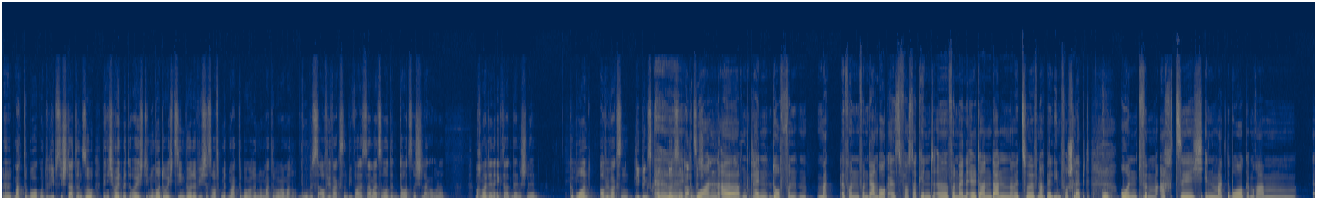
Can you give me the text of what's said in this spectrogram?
äh, Magdeburg und du liebst die Stadt und so, wenn ich heute mit euch die Nummer durchziehen würde, wie ich das oft mit Magdeburgerinnen und Magdeburger mache, wo bist du aufgewachsen, wie war das damals? Oh, dann dauert es richtig lange, oder? Mach mal deine Eckdaten, deine schnellen. Geboren, aufgewachsen, Lieblingsclub Äh, 1980. geboren äh, im kleinen Dorf von Mag äh, von, von Bernburg als Försterkind äh, von meinen Eltern dann mit zwölf nach Berlin verschleppt und 85 in Magdeburg im Rahmen äh,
